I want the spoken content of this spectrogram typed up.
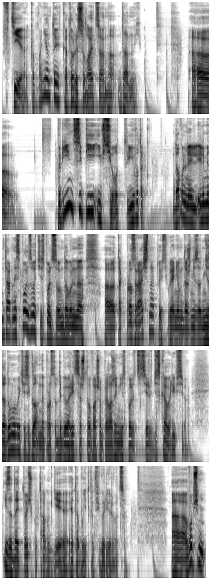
в те компоненты, которые ссылаются на данный. А, принципе, и все. Вот его так довольно элементарно использовать. Используется он довольно э, так прозрачно, то есть вы о нем даже не, за, не задумываетесь. Главное просто договориться, что в вашем приложении используется сервис Discovery и все. И задать точку там, где это будет конфигурироваться. В общем,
